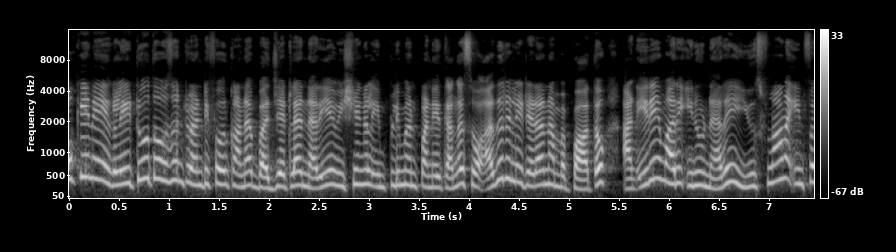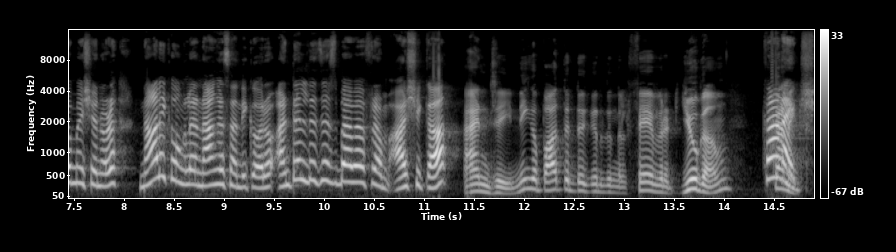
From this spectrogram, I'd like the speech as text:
ஓகே நேயர்களே டூ தௌசண்ட் டுவெண்ட்டி ஃபோர்க்கான பட்ஜெட்டில் நிறைய விஷயங்கள் இம்ப்ளிமெண்ட் பண்ணியிருக்காங்க. ஸோ அது ரிலேட்டடாக நம்ம பார்த்தோம். அண்ட் இதே மாதிரி இன்னும் நிறைய யூஸ்ஃபுல்லான இன்ஃபர்மேஷனோட நாளைக்கு உங்களை நாங்கள் சந்திக்க வரோம். Until this is Baba from Ashika and Jai நீங்க பார்த்துட்டு இருக்கிறது உங்கள் ஃபேவரட் யுகம் கனெக்ட்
